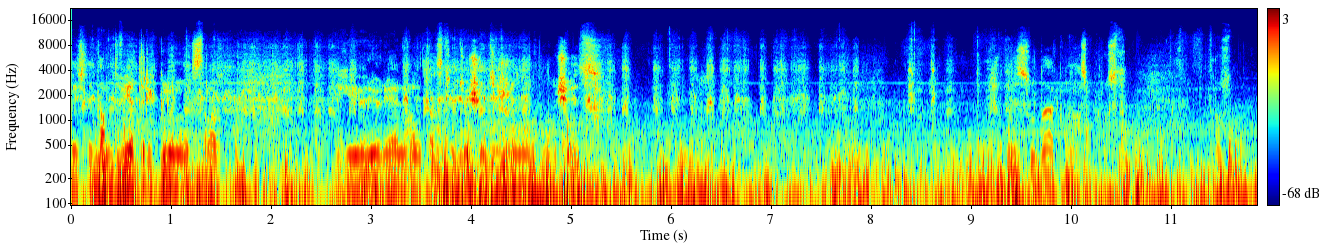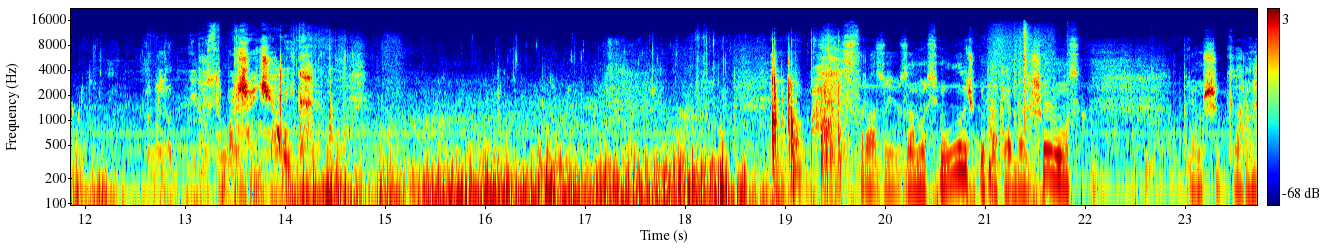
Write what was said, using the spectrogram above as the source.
если там 2-3 клюнуло сразу. Ее реально вытаскивать очень тяжело получается. не судак у нас просто. Просто, просто большая чехонька. Сразу ее заносим в лодочку. Такая большая у нас. Прям шикарная.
